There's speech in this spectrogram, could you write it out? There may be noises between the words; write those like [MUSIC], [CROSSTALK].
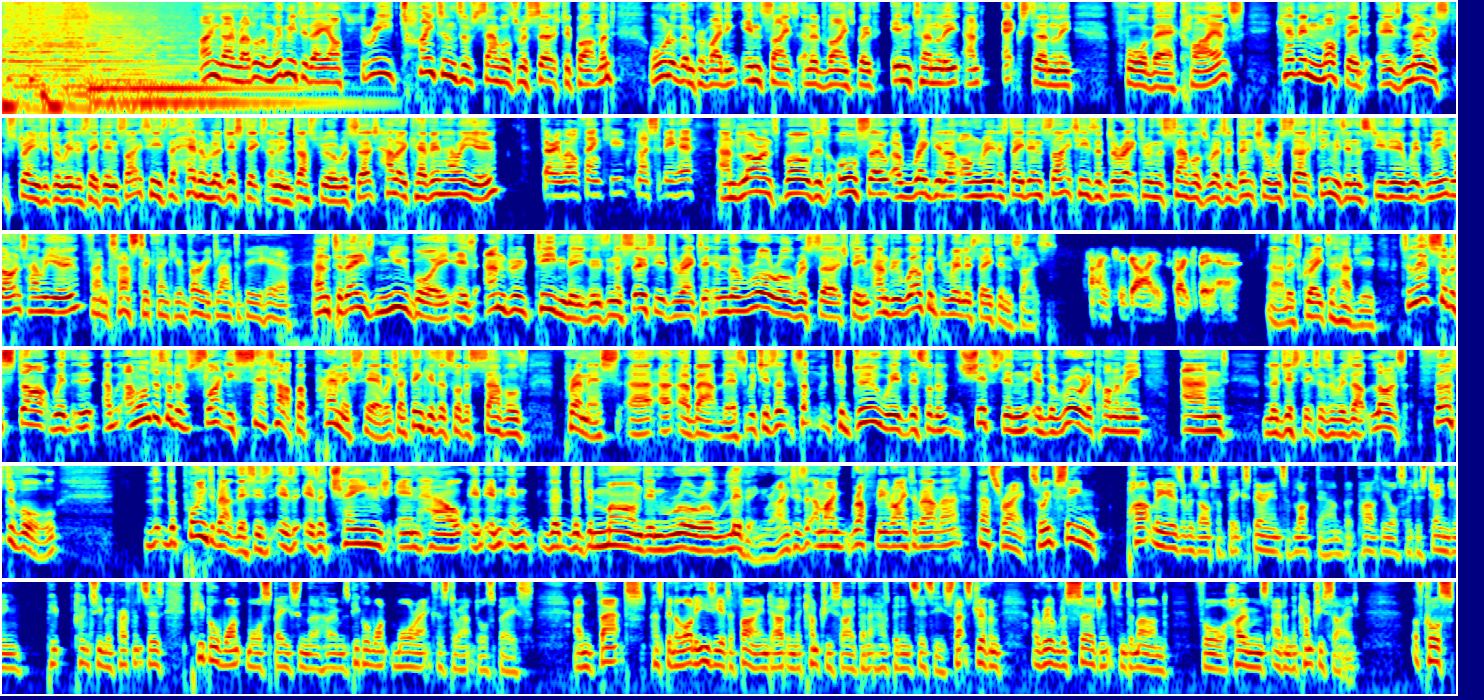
I'm Guy Ruddle, and with me today are three titans of Savills Research Department, all of them providing insights and advice both internally and externally for their clients. Kevin Mofid is no stranger to Real Estate Insights. He's the head of logistics and industrial research. Hello, Kevin. How are you? Very well, thank you. Nice to be here. And Lawrence Bowles is also a regular on Real Estate Insights. He's a director in the Savills residential research team. He's in the studio with me. Lawrence, how are you? Fantastic, thank you. I'm very glad to be here. And today's new boy is Andrew Teanby, who's an associate director in the rural research team. Andrew, welcome to Real Estate Insights. Thank you, guys. It's great to be here. And it's great to have you. So let's sort of start with. I want to sort of slightly set up a premise here, which I think is a sort of Savills premise uh, about this, which is a, something to do with this sort of shifts in, in the rural economy and logistics as a result. Lawrence, first of all, the, the point about this is, is is a change in how in, in, in the, the demand in rural living, right? Is am I roughly right about that? That's right. So we've seen partly as a result of the experience of lockdown, but partly also just changing pe- consumer preferences. People want more space in their homes. People want more access to outdoor space. And that has been a lot easier to find out in the countryside than it has been in cities. So that's driven a real resurgence in demand for homes out in the countryside. Of course,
